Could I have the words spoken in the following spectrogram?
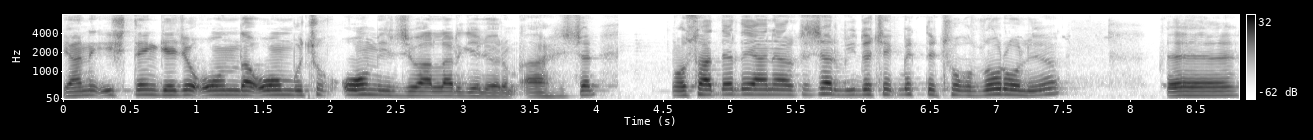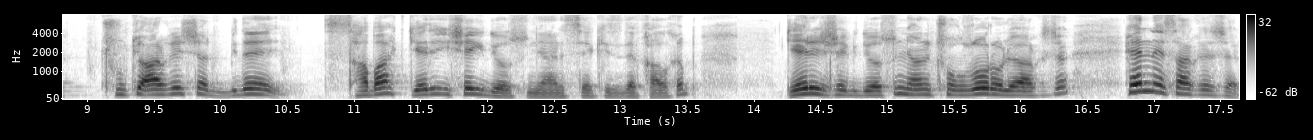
Yani işten gece 10'da 10.30 11 civarları geliyorum arkadaşlar. O saatlerde yani arkadaşlar video çekmek de çok zor oluyor. Ee, çünkü arkadaşlar bir de sabah geri işe gidiyorsun yani 8'de kalkıp. Geri işe gidiyorsun yani çok zor oluyor arkadaşlar. Her neyse arkadaşlar.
